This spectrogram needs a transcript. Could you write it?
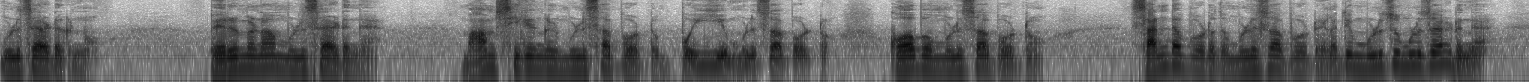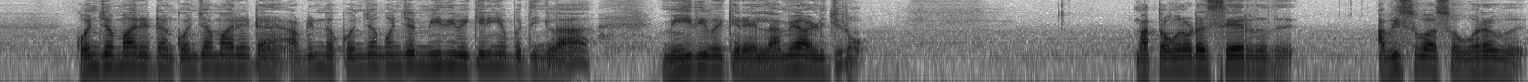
முழுசாக எடுக்கணும். பெருமைனா முழுசாக எடுங்க. மாம்சீகங்கள் முழுசாக போட்டும் பொய்யை முழுசாக போட்டோம் கோபம் முழுசாக போட்டும் சண்டை போடுறது முழுசாக போட்டும் எல்லாத்தையும் முழுசு முழுசாக எடுங்க. கொஞ்சம் மாறிட்டேன் கொஞ்சம் மாறிட்டேன் அப்படின்னு இந்த கொஞ்சம் கொஞ்சம் மீதி வைக்கிறீங்க பார்த்தீங்களா? மீதி வைக்கிற எல்லாமே அழிச்சிடும் மற்றவங்களோட சேர்றது அவிசுவாச உறவு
